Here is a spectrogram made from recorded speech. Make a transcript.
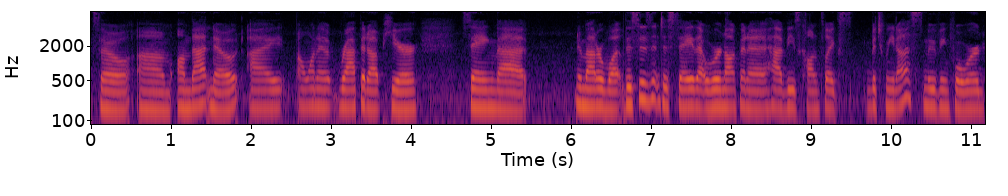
So, um, on that note, I, I want to wrap it up here saying that no matter what, this isn't to say that we're not going to have these conflicts between us moving forward,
